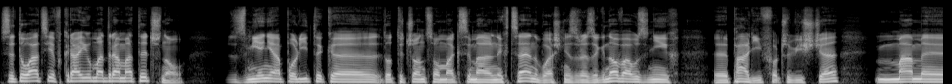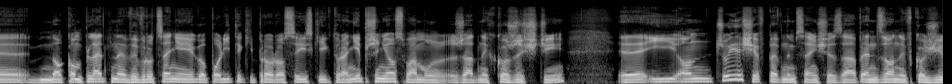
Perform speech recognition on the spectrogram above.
Sytuację w kraju ma dramatyczną. Zmienia politykę dotyczącą maksymalnych cen, właśnie zrezygnował z nich, y, paliw oczywiście. Mamy no, kompletne wywrócenie jego polityki prorosyjskiej, która nie przyniosła mu żadnych korzyści y, i on czuje się w pewnym sensie zapędzony w kozi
